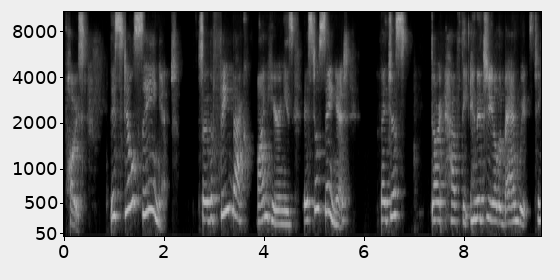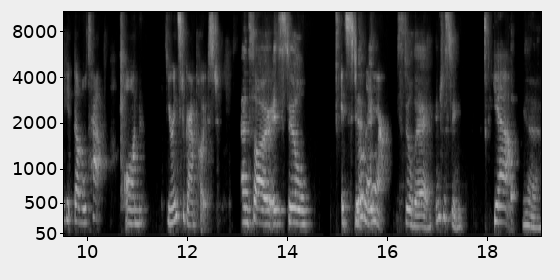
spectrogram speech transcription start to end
post. They're still seeing it. So the feedback I'm hearing is they're still seeing it. They just don't have the energy or the bandwidth to hit double tap on your Instagram post. And so it's still it's still yeah, there. It's still there. Interesting. Yeah. Yeah.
